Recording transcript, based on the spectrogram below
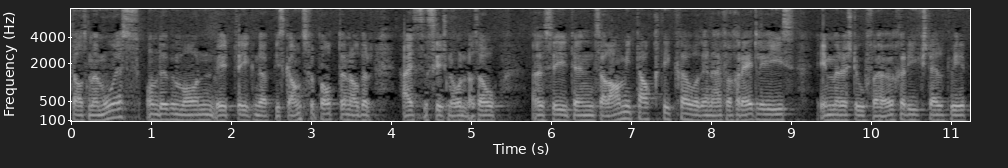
dass man muss. Und übermorgen wird irgendetwas ganz verboten. Oder heisst es ist nur noch so, es sind dann Salamitaktiken, wo dann einfach regelweise immer eine Stufe höher eingestellt wird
